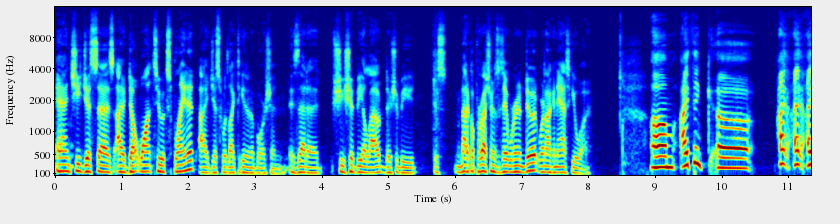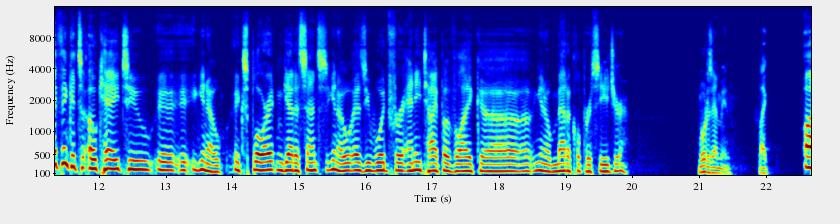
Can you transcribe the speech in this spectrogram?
and she just says, "I don't want to explain it. I just would like to get an abortion." Is that a? She should be allowed. There should be just medical professionals can say, "We're going to do it. We're not going to ask you why." Um, I think uh, I, I think it's okay to uh, you know explore it and get a sense you know as you would for any type of like uh, you know medical procedure. What does that mean? Like, Uh,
